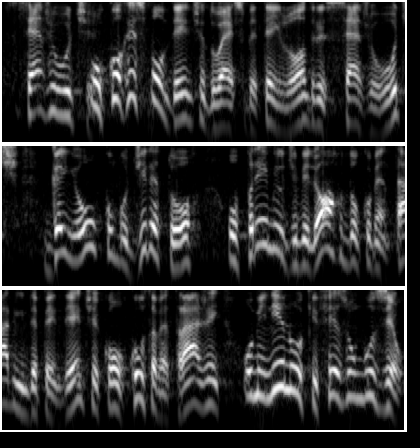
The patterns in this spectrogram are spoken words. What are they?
Sérgio Uti. O correspondente do SBT em Londres, Sérgio Uti, ganhou como diretor o prêmio de melhor documentário independente com o curta-metragem O Menino que Fez um Museu.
